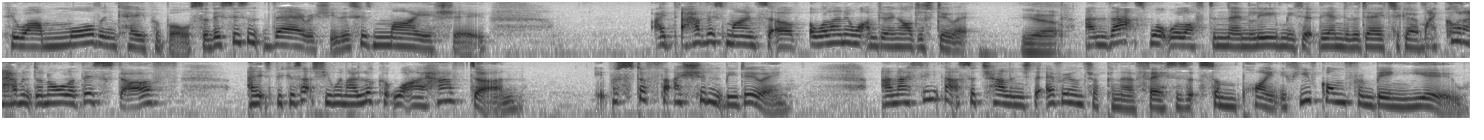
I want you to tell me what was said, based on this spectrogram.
who are more than capable. So this isn't their issue, this is my issue. I I have this mindset of, oh, well, I know what I'm doing, I'll just do it. Yeah. And that's what will often then lead me to, at the end of the day to go, my God, I haven't done all of this stuff. And it's because actually, when I look at what I have done, it was stuff that I shouldn't be doing. And I think that's a challenge that every entrepreneur faces at some point. If you've gone from being you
